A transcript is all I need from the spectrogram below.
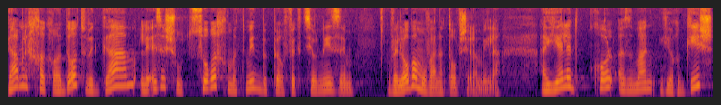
גם לחרדות וגם לאיזשהו צורך מתמיד בפרפקציוניזם, ולא במובן הטוב של המילה. הילד כל הזמן ירגיש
